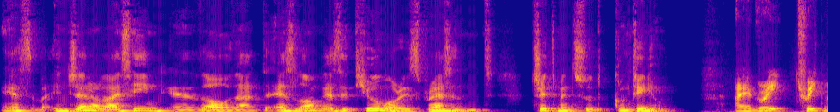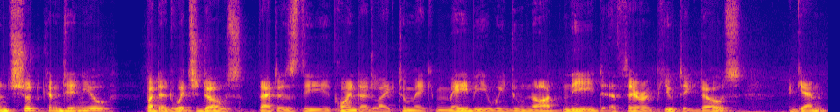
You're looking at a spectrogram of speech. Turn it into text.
Yes, but in general, I think, uh, though, that as long as the tumor is present, treatment should continue. I agree. Treatment should continue, but at which dose? That is the point I'd like to make. Maybe we do not need a therapeutic dose Again,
